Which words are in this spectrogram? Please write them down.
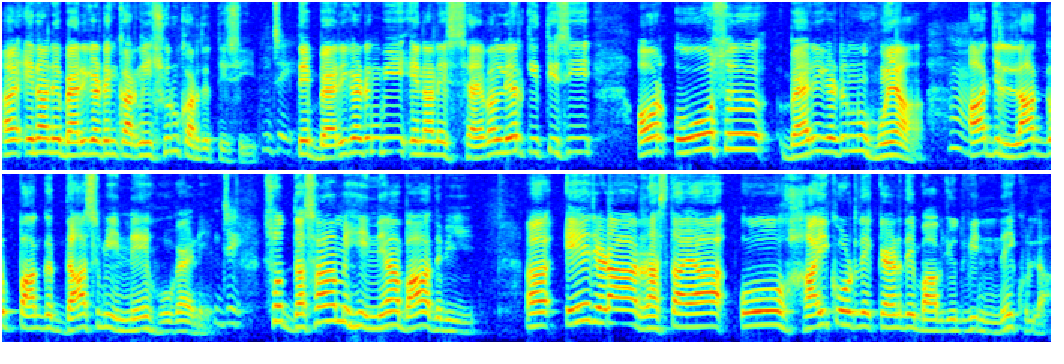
ਇਹਨਾਂ ਨੇ ਬੈਰੀਗੇਡਿੰਗ ਕਰਨੀ ਸ਼ੁਰੂ ਕਰ ਦਿੱਤੀ ਸੀ। ਤੇ ਬੈਰੀਗੇਡਿੰਗ ਵੀ ਇਹਨਾਂ ਨੇ 7 ਲੇਅਰ ਕੀਤੀ ਸੀ ਔਰ ਉਸ ਬੈਰੀਗੇਡਿੰਗ ਨੂੰ ਹੋਇਆ ਅੱਜ ਲਗਭਗ 10 ਮਹੀਨੇ ਹੋ ਗਏ ਨੇ। ਜੀ। ਸੋ 10 ਮਹੀਨਿਆਂ ਬਾਅਦ ਵੀ ਇਹ ਜਿਹੜਾ ਰਸਤਾ ਆ ਉਹ ਹਾਈ ਕੋਰਟ ਦੇ ਕਹਿਣ ਦੇ ਬਾਵਜੂਦ ਵੀ ਨਹੀਂ ਖੁੱਲਾ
